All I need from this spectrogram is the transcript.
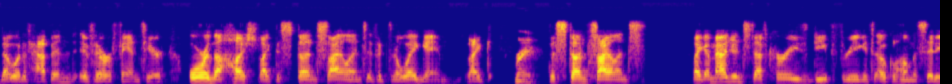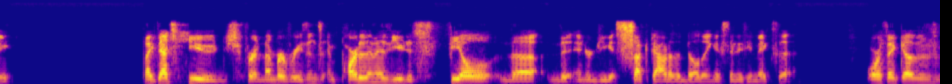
that would have happened if there were fans here, or the hush, like the stunned silence if it's an away game. Like, right. the stunned silence. Like, imagine Steph Curry's deep three against Oklahoma City. Like that's huge for a number of reasons, and part of them is you just feel the the energy get sucked out of the building as soon as he makes it. Or think of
